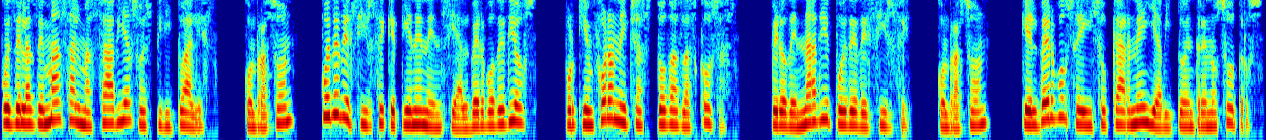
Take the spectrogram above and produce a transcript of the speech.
Pues de las demás almas sabias o espirituales, con razón, puede decirse que tienen en sí al Verbo de Dios, por quien fueron hechas todas las cosas, pero de nadie puede decirse, con razón, que el Verbo se hizo carne y habitó entre nosotros,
